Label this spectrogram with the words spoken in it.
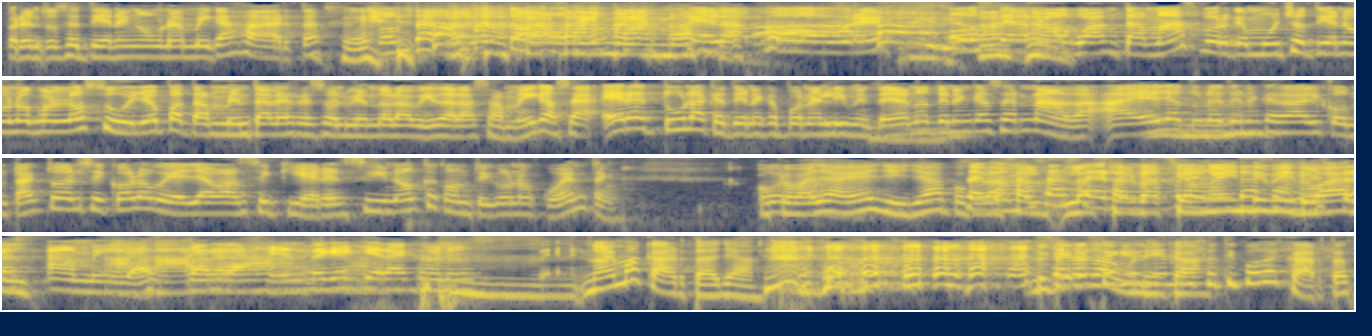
Pero entonces tienen a una amiga harta Sí. contándole todo. Que la pobre, o sea, no aguanta más porque mucho tiene uno con lo suyo para también estarle resolviendo la vida a las amigas. O sea, eres tú la que tiene que poner límite. Ellas no tienen que hacer nada. A ella tú le tienes que dar el contacto del psicólogo y ellas van si quieren. Si no, que contigo no cuenten. O que vaya ella y ya, porque O sea, la, sal- a la salvación es a individual. nuestras amigas, Ajá, para la ya, gente que quiera conocer. No hay más carta ya. ¿Tú quieres seguir viendo única. ese tipo de cartas?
